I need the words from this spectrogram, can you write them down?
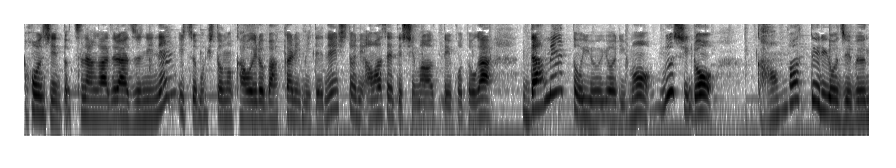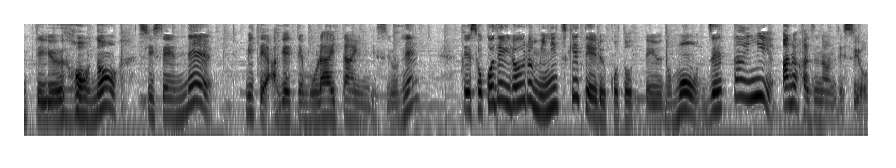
本心とつながらずにねいつも人の顔色ばっかり見てね人に合わせてしまうっていうことがダメというよりもむしろ頑張ってるよ自分っていう方の視線で見てあげてもらいたいんですよね。でそこでいろいろ身につけていることっていうのも絶対にあるはずなんですよ。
